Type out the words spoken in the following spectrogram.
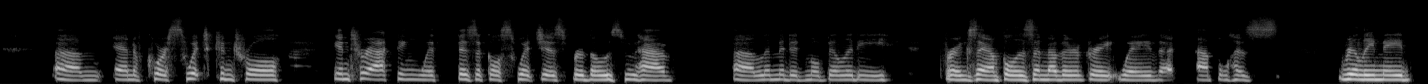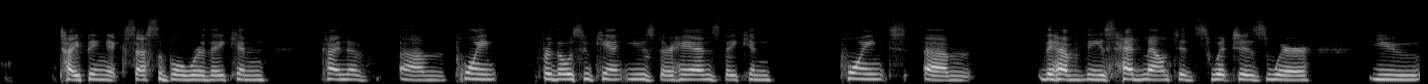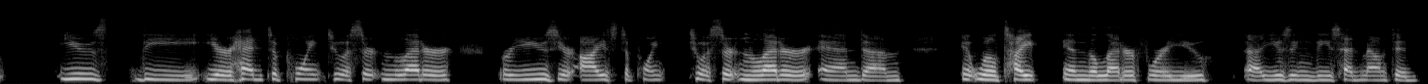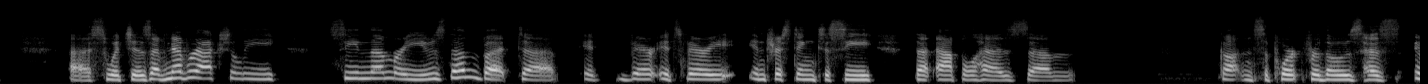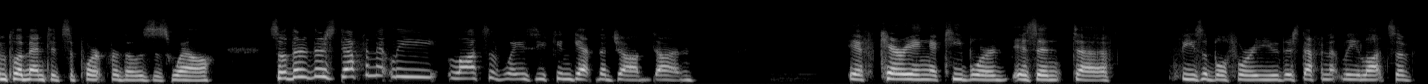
Um, and of course, switch control, interacting with physical switches for those who have uh, limited mobility, for example, is another great way that Apple has really made typing accessible where they can kind of um, point for those who can't use their hands, they can point. Um, they have these head mounted switches where you use the your head to point to a certain letter or you use your eyes to point to a certain letter and um, it will type in the letter for you uh, using these head mounted uh, switches i've never actually seen them or used them but uh, it very it's very interesting to see that Apple has um, gotten support for those, has implemented support for those as well. So there, there's definitely lots of ways you can get the job done. If carrying a keyboard isn't uh, feasible for you, there's definitely lots of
